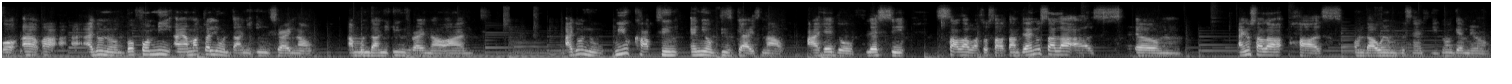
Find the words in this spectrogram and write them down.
but I, I- I don't know. But for me, I am actually on Danny Ings right now. I'm on Danny Ings right now, and I don't know. Will you captain any of these guys now ahead of, let's say, Salah versus Southampton? I know Salah has, um, I know Salah has underwhelmed recently. Don't get me wrong,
